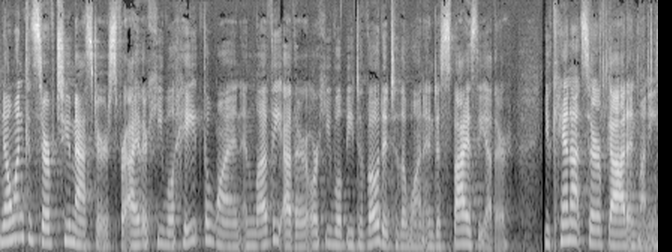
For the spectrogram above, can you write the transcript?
No one can serve two masters, for either he will hate the one and love the other, or he will be devoted to the one and despise the other. You cannot serve God and money.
